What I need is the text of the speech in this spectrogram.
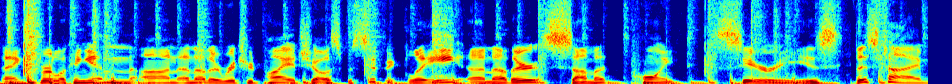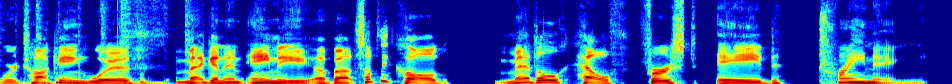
Thanks for looking in on another Richard Pyatt show, specifically another Summit Pointe series. This time we're talking with Meghan and Amy about something called mental health first aid training.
